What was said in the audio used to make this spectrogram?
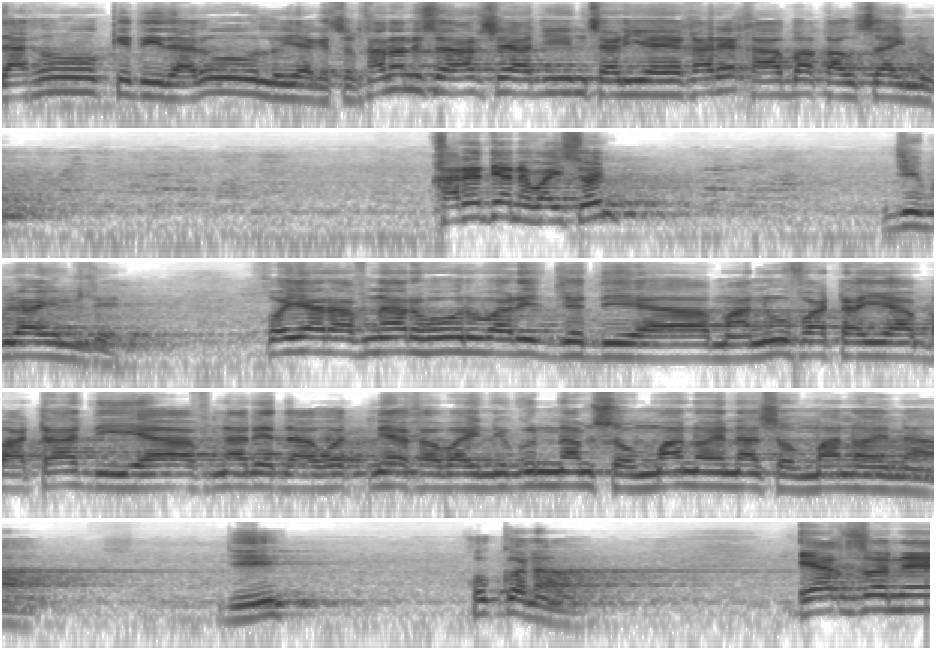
দারু কেতি দারু লইয়া গেছুন। কারণ আর সে আজিম ছাড়িয়া এখারে খাবা কাউসাইনো খারে দিয়া নেবাইছইন জিব্রাইল কয়ার আপনার হোর বাড়ির যদিয়া মানু ফাটাইয়া বাটা দিয়া আপনারে দাওয়াত নিয়ে খাবাই নিগুর নাম সম্মান হয় না, সম্মান হয় না? জি? হোক না? একজনে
